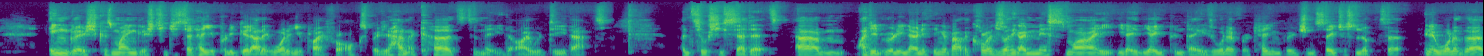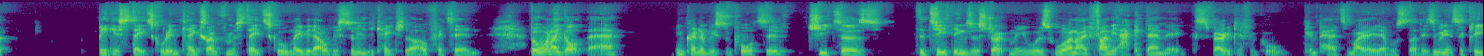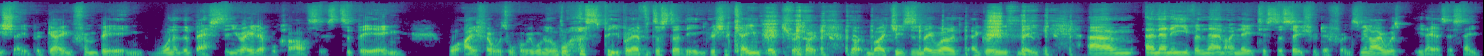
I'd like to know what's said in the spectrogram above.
English because my English teacher said, Hey, you're pretty good at it. Why don't you apply for Oxbridge? It hadn't occurred to me that I would do that until she said it. Um, I didn't really know anything about the colleges. I think I missed my, you know, the open days or whatever at Cambridge. And so just looked at, you know, what are the biggest state school intakes? I'm from a state school. Maybe that will be some indicator that I'll fit in. But when I got there, incredibly supportive tutors. The two things that struck me was one, I found the academics very difficult compared to my A level studies. I mean, it's a cliche, but going from being one of the best in your A level classes to being what I felt was probably one of the worst people ever to study English at Cambridge. my tutors may well agree with me. Um, and then even then, I noticed the social difference. I mean, I was, you know, as I say,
